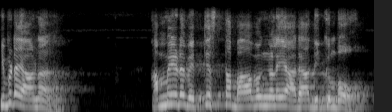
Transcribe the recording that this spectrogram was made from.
ഇവിടെയാണ് അമ്മയുടെ വ്യത്യസ്ത ഭാവങ്ങളെ ആരാധിക്കുമ്പോൾ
